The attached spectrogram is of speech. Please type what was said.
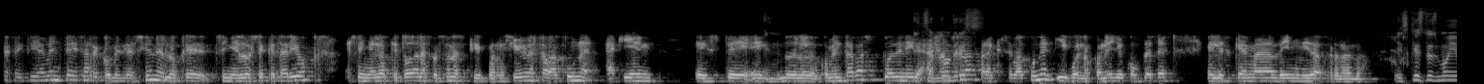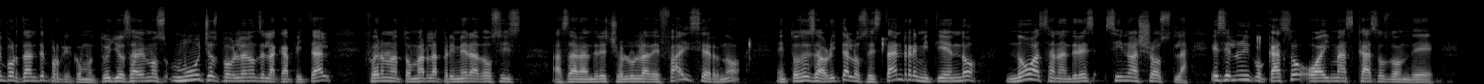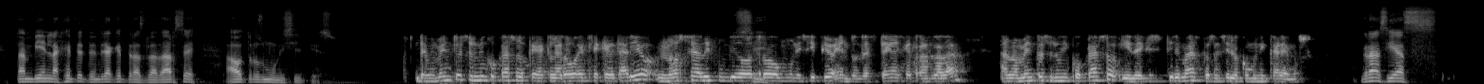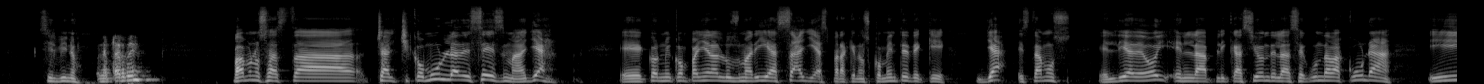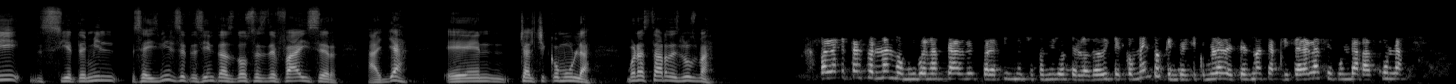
Efectivamente, esa recomendación es lo que señaló el secretario, señaló que todas las personas que pues, recibieron esta vacuna aquí en este, en, donde lo comentabas, pueden ir a Xosla para que se vacunen y bueno, con ello completen el esquema de inmunidad, Fernando. Es que esto es muy importante porque como tú y yo sabemos, muchos poblanos de la capital fueron a tomar la primera dosis a San Andrés Cholula de Pfizer, ¿no? Entonces ahorita los están remitiendo no a San Andrés, sino a Xostla. ¿Es el único caso o hay más casos donde también la gente tendría que trasladarse a otros municipios? De momento es el único caso que aclaró el secretario. No se ha difundido otro municipio en donde se tengan que trasladar. Al momento es el único caso y de existir más, pues así lo comunicaremos. Gracias, Silvino. Buenas tardes. Vámonos hasta Chalchicomula de Sesma, ya, eh, con mi compañera Luz María Sayas, para que nos comente de que ya estamos el día de hoy en la aplicación de la segunda vacuna y 6.700 dosis de Pfizer allá en Chalchicomula. Buenas tardes, Luzma. Hola, ¿qué tal, Fernando? Muy buenas tardes para ti, muchos amigos de lo de hoy. Te comento que en Chalchicomula de Sesma se aplicará la segunda vacuna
